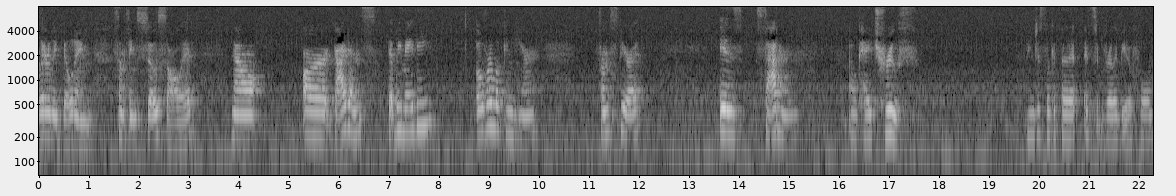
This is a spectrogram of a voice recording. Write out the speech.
literally building something so solid. Now, our guidance that we may be overlooking here from spirit is Saturn Okay, truth. I mean, just look at the, it's really beautiful.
